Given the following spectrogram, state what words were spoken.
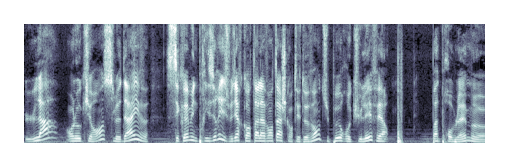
Là, en l'occurrence, le dive, c'est quand même une prise de risque. Je veux dire, quand t'as l'avantage, quand t'es devant, tu peux reculer, faire pas de problème. Euh,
